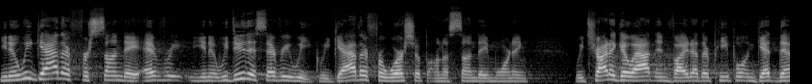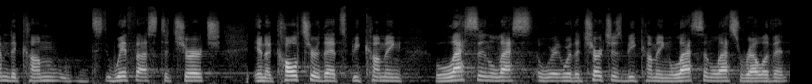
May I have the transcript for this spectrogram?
You know, we gather for Sunday every, you know, we do this every week. We gather for worship on a Sunday morning. We try to go out and invite other people and get them to come with us to church in a culture that's becoming less and less, where, the church is becoming less and less relevant.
